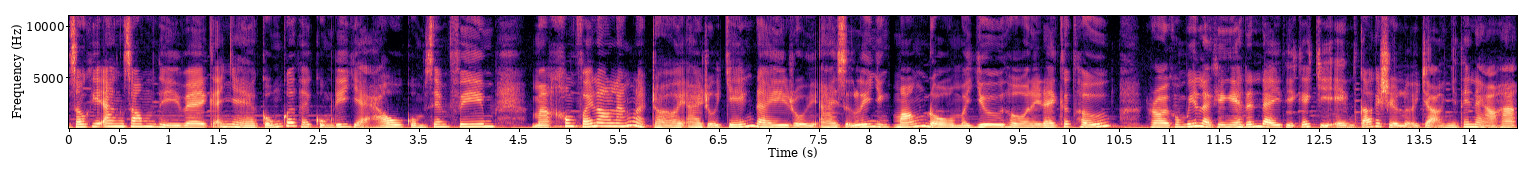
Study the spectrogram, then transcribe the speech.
Sau khi ăn xong thì về cả nhà cũng có thể cùng đi dạo cùng xem phim. Mà không phải lo lắng là trời ơi ai rửa chén đây rồi ai xử lý những món đồ mà dư thừa này đây các thứ. Rồi không biết là khi nghe đến đây thì các chị em có cái sự lựa chọn như thế nào ha?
